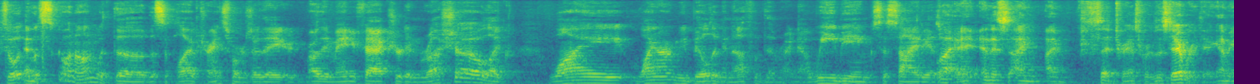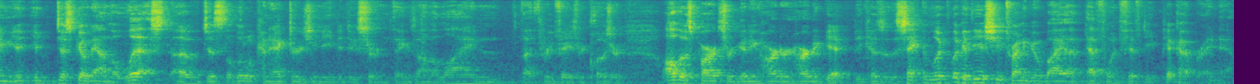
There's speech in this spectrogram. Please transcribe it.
So and what's going on with the the supply of transformers? Are they are they manufactured in Russia? Like why why aren't we building enough of them right now? We being society as well. And it's I'm I've said transformers. it's everything. I mean, you, you, just go down the list of just the little connectors you need to do certain things on the line, a three phase recloser. All those parts are getting harder and harder to get because of the same. Look look at the issue trying to go buy a F one fifty pickup right now.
